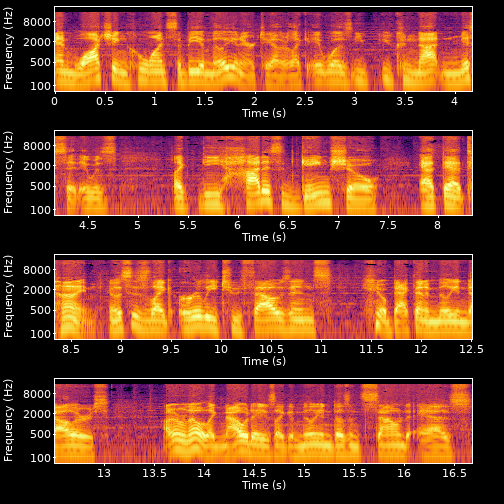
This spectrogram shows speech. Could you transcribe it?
and watching Who Wants to Be a Millionaire together. Like it was, you, you could not miss it. It was like the hottest game show at that time. You know, this is like early 2000s, you know, back then a million dollars. I don't know, like nowadays, like a million doesn't sound as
